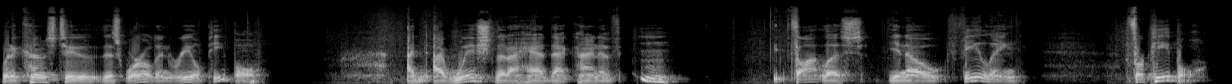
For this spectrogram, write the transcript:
when it comes to this world and real people, I, I wish that I had that kind of mm. thoughtless, you know, feeling for people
